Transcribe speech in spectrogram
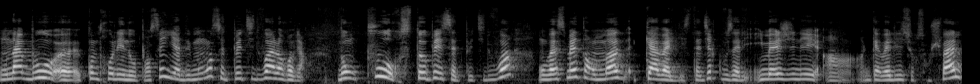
On a beau euh, contrôler nos pensées, il y a des moments cette petite voix elle revient. Donc pour stopper cette petite voix, on va se mettre en mode cavalier, c'est-à-dire que vous allez imaginer un, un, cavalier sur son cheval.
